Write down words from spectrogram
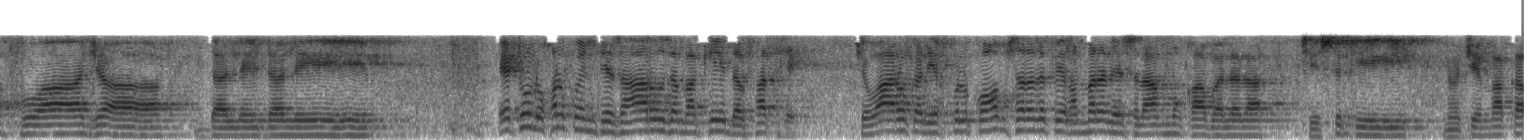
افواجا دل دل اټول خلق انتظار او د مکه د فتح چوارو کدي خپل قوم سره د پیغمبر علی السلام مقابله لا چې سکی نو چې مکه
